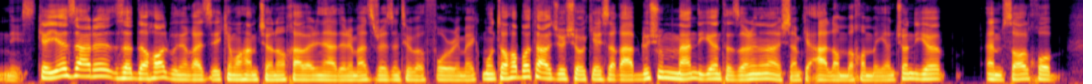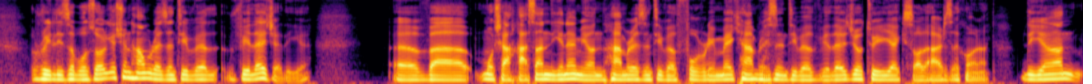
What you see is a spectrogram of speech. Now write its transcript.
نیست. که یه ذره ضد حال بود این قضیه که ما همچنان خبری نداریم از Evil 4 remake. منتها با توجه showcase قبلیشون من دیگه انتظاری نداشتم که الان بخوام بگم. چون دیگه امسال خب release بزرگشون هم Evil Village دیگه. و مشخصا دیگه نمیان هم Resident Evil 4 remake هم Resident Evil Village رو توی یک سال عرضه کنن. دیگه من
